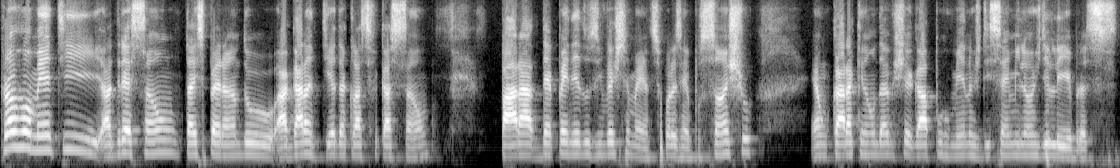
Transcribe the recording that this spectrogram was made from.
Provavelmente a direção está esperando a garantia da classificação para depender dos investimentos. Por exemplo, Sancho é um cara que não deve chegar por menos de 100 milhões de libras.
